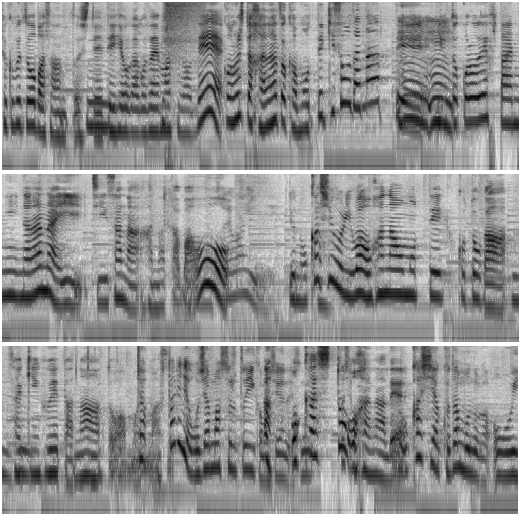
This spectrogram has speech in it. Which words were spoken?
植物おばさんとして定評がございますので、この人花とか持ってきそうだなっていうところで負担にならない小さな花束を、っていうのお菓子よりはお花を持っていくことが最近増えたなとは思います。じゃあ二人でお邪魔するといいかもしれないですね。お菓子とお花で。お菓子や果物が多い。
